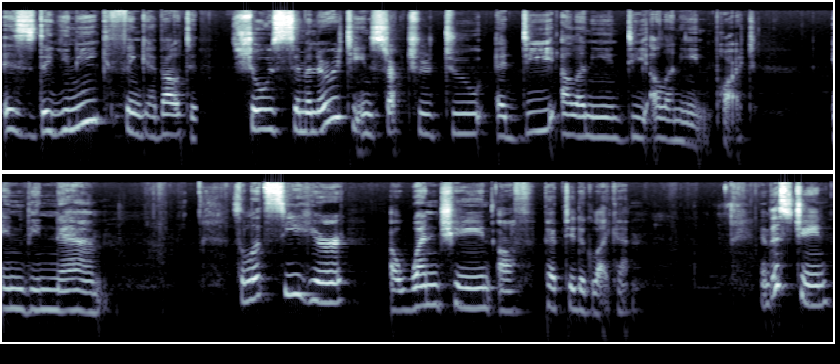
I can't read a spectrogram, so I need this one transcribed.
is the unique thing about it shows similarity in structure to a D-alanine D-alanine part in the NAM. So let's see here a one chain of peptidoglycan. In this chain,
